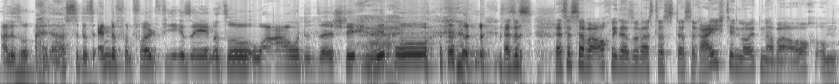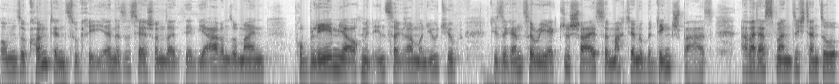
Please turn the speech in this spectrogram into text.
alle so, Alter, hast du das Ende von Folge 4 gesehen und so, wow, da steht ein ja. Hippo. das, ist, das ist aber auch wieder sowas, das, das reicht den Leuten aber auch, um, um so Content zu kreieren. Das ist ja schon seit Jahren so mein, Problem ja auch mit Instagram und YouTube, diese ganze Reaction-Scheiße macht ja nur bedingt Spaß. Aber dass man sich dann so,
